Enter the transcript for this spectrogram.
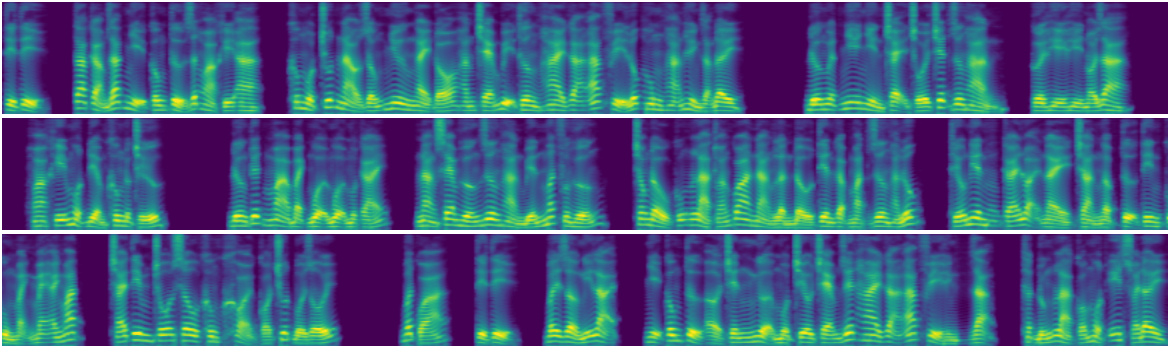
Tỷ tỷ, ta cảm giác nhị công tử rất hòa khí a, không một chút nào giống như ngày đó hắn chém bị thương hai gã ác phỉ lúc hung hãn hình dạng đây. Đường Nguyệt Nhi nhìn chạy trối chết Dương Hàn, cười hì hì nói ra. Hòa khí một điểm không được chứ. Đường tuyết mà bạch muội muội một cái, nàng xem hướng Dương Hàn biến mất phương hướng, trong đầu cũng là thoáng qua nàng lần đầu tiên gặp mặt Dương Hàn lúc, thiếu niên cái loại này tràn ngập tự tin cùng mạnh mẽ ánh mắt, trái tim chỗ sâu không khỏi có chút bối rối. Bất quá, tỷ tỷ, bây giờ nghĩ lại, nhị công tử ở trên ngựa một chiêu chém giết hai gã ác phỉ hình dạng, thật đúng là có một ít xoáy đây.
